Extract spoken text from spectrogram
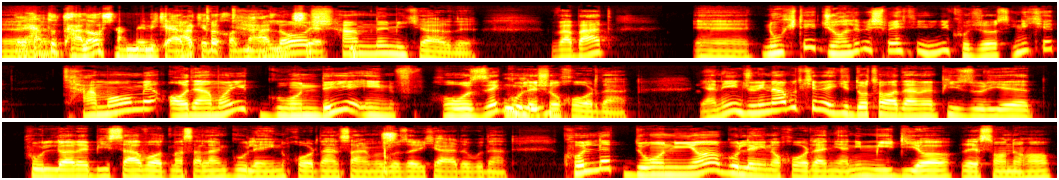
یعنی حتی تلاش هم نمی‌کرده که بخواد تلاش هم نمی‌کرده. و بعد نکته جالبش مهدی می‌دونی کجاست؟ اینه که تمام آدمای گنده این حوزه گولشو خوردن. یعنی اینجوری نبود که بگی دوتا آدم پیزوری پول داره بی سواد مثلا گوله این خوردن سرمایه گذاری کرده بودن. کل دنیا گوله اینو خوردن یعنی میدیا رسانه ها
